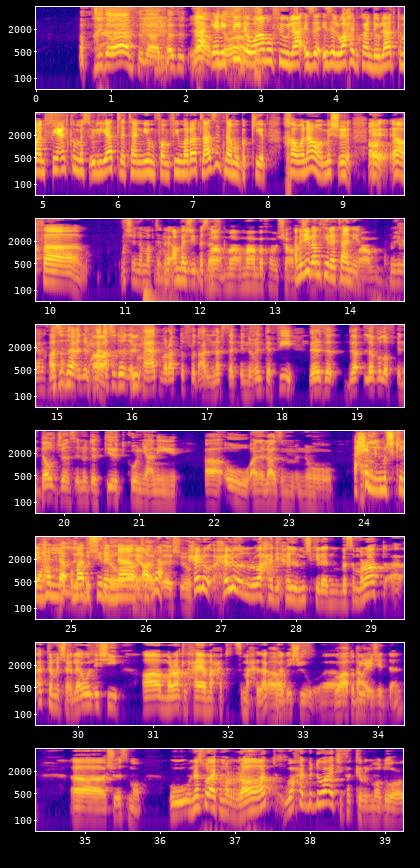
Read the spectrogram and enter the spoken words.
في دوام سداد لا يعني في دوام وفي ولا اذا إذا الواحد بيكون عنده أولاد كمان في عندكم مسؤوليات لتاني يوم ففي مرات لازم تناموا بكير خوناوة مش آه, آه. آه ف مش إنه ما بت... عم بجيب بس ما. ما ما عم بفهم شو عم بجيب أمثلة تانية. ما عم- بجيب أمثلة قصدها إنه الح... آه. قصدها إنه الحياة مرات تفرض على نفسك إنه أنت في there's a level of indulgence إنه أنت كثير تكون يعني آه أوه أنا لازم إنه أحل المشكلة هلأ وما بصير المشكلة ننام آه لا حلو حلو إنه الواحد يحل المشكلة بس مرات أكثر من شغلة أول إشي آه مرات الحياة ما حتسمح لك آه. وهذا إشي آه. طبيعي جدا آه شو اسمه ونفس الوقت مرات الواحد بده وقت يفكر بالموضوع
